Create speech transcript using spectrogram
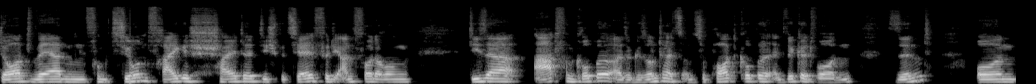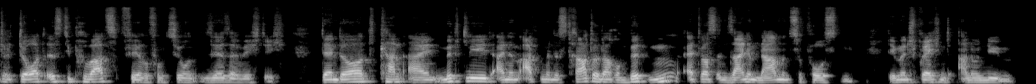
Dort werden Funktionen freigeschaltet, die speziell für die Anforderungen dieser Art von Gruppe, also Gesundheits- und Supportgruppe, entwickelt worden sind. Und dort ist die Privatsphäre-Funktion sehr, sehr wichtig. Denn dort kann ein Mitglied einem Administrator darum bitten, etwas in seinem Namen zu posten. Dementsprechend anonym.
